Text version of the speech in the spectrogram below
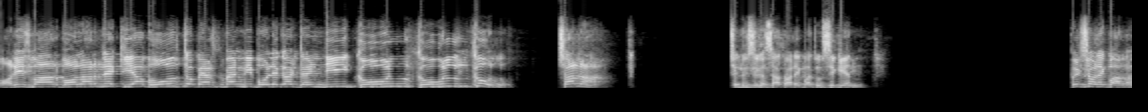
और इस बार बॉलर ने किया भूल तो बैट्समैन भी बोलेगा, डंडी, कूल कूल कूल चार रन चलिए उसी के साथ और एक बार दूसरी गेंद। फिर से और एक बार,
